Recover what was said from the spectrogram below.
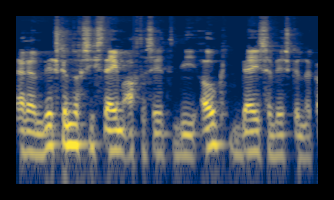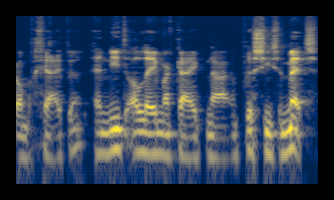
er een wiskundig systeem achter zit die ook deze wiskunde kan begrijpen en niet alleen maar kijkt naar een precieze match.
